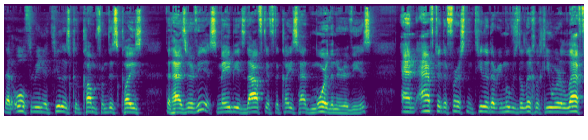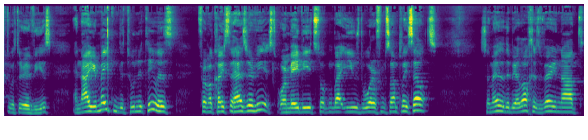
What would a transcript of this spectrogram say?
that all three netilas could come from this kais that has revius. Maybe it's after if the kais had more than a revius, and after the first netila that removes the lichlich, you were left with the revius, and now you're making the two netilas from a kais that has revius. Or maybe it's talking about you used water from someplace else. So maybe the Bialach is very not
